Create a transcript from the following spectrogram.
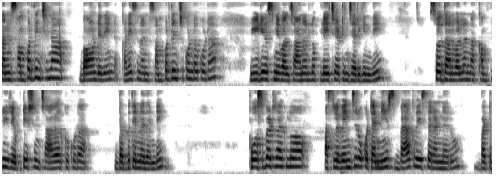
నన్ను సంప్రదించినా బాగుండేది కనీసం నన్ను సంప్రదించకుండా కూడా వీడియోస్ని వాళ్ళ ఛానల్లో ప్లే చేయడం జరిగింది. సో దానివల్ల నా కంపెనీ రెప్యుటేషన్ చాలా వరకు కూడా దెబ్బతిన్నదండి. పోస్ట్బెట్రాక్లో అసలు వెంచర్ ఒక టెన్ ఇయర్స్ బ్యాక్ వేశారన్నారు. బట్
